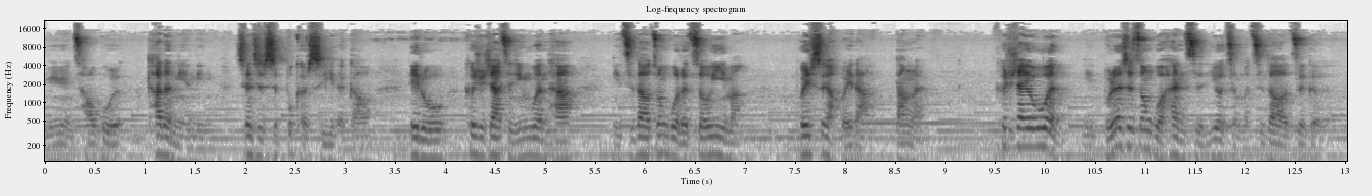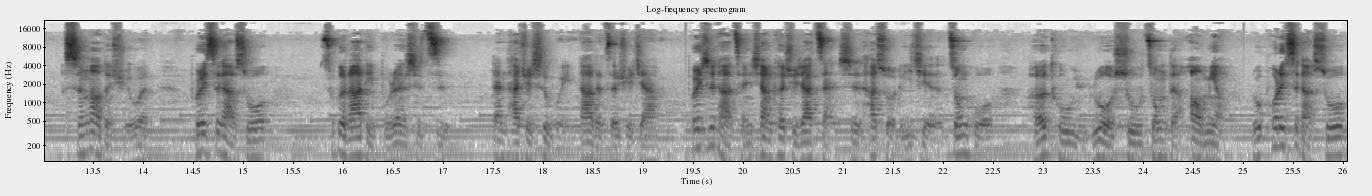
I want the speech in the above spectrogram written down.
远远超过他的年龄，甚至是不可思议的高。例如，科学家曾经问他：“你知道中国的周易吗？”普利斯卡回答：“当然。”科学家又问：“你不认识中国汉字，又怎么知道这个深奥的学问？”普利斯卡说：“苏格拉底不认识字，但他却是伟大的哲学家。”普利斯卡曾向科学家展示他所理解的中国河图与洛书中的奥妙。如普利斯卡说：“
